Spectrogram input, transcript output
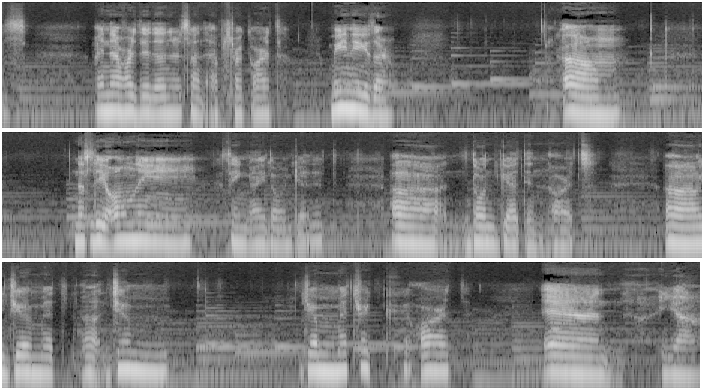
is. I never did understand abstract art. Me neither. Um, that's the only thing I don't get it. Uh, don't get in art. Uh, geomet- uh, geom- geometric art and yeah.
